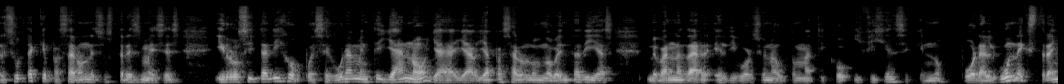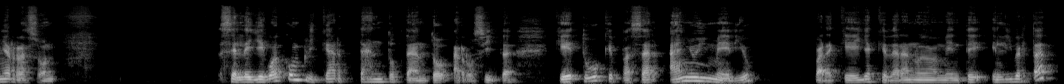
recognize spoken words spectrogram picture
Resulta que pasaron esos tres meses y Rosita dijo, pues seguramente ya no, ya, ya, ya pasaron los 90 días, me van a dar el divorcio en automático y fíjense que no, por alguna extraña razón, se le llegó a complicar tanto, tanto a Rosita que tuvo que pasar año y medio para que ella quedara nuevamente en libertad,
